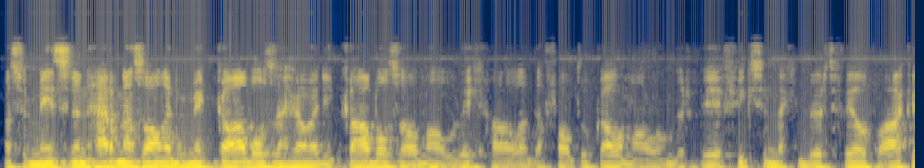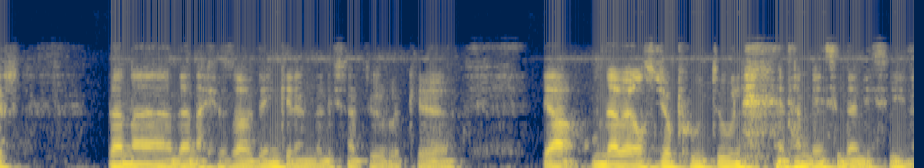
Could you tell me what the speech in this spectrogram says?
als er mensen een harnas aan hebben met kabels, dan gaan we die kabels allemaal weghalen. Dat valt ook allemaal onder VFX en dat gebeurt veel vaker dan, dan dat je zou denken. En dat is natuurlijk, ja, omdat wij ons job goed doen en dat mensen dat niet zien.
